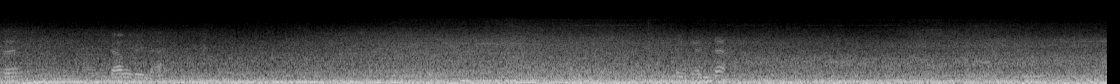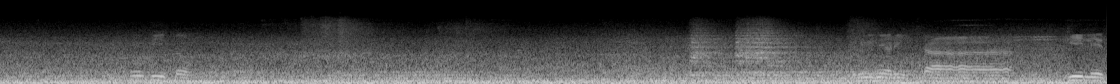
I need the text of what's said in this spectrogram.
Eh, Shangri-La. Ang ganda. Yung dito. Greenery sa gilid.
